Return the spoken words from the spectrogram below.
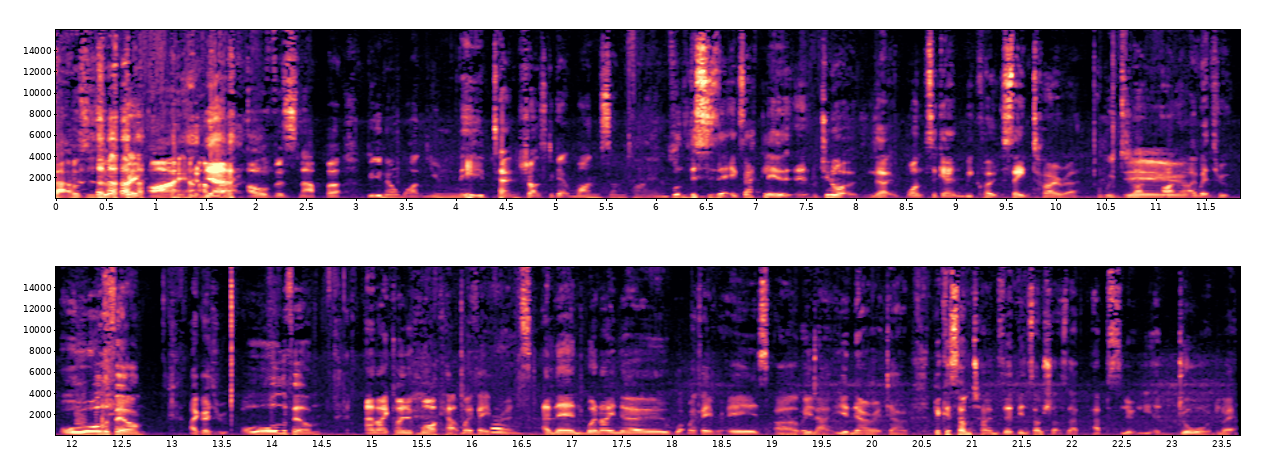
thousands of pictures. I am Yeah. an over snapper, but you know what? You need ten shots to get one sometimes. Well, this is it exactly. Do you know what? Like, once again, we quote Saint Tyra. We Like, do. I, I went through all the film. I go through all the film, and I kind of mark out my favourites. And then when I know what my favourite is, I'll Narrow be like, down. you narrow it down. Because sometimes there've been some shots that I've absolutely adored, like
